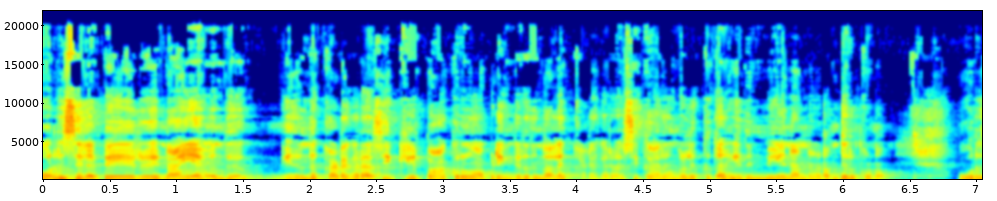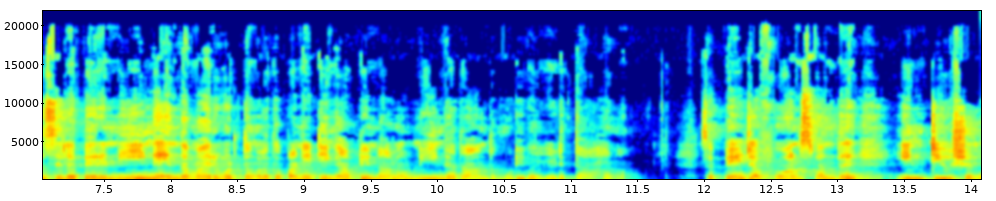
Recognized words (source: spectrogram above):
ஒரு சில பேர் நான் ஏன் வந்து இது வந்து கடகராசிக்கு பார்க்குறோம் அப்படிங்கிறதுனால கடகராசிக்காரவங்களுக்கு தான் இது மெயினாக நடந்திருக்கணும். ஒரு சில பேர் நீங்கள் இந்த மாதிரி ஒருத்தவங்களுக்கு பண்ணிட்டீங்க அப்படின்னாலும் நீங்கள் தான் அந்த முடிவை எடுத்தாகணும். ஸோ பேஜ் ஆஃப் வான்ஸ் வந்து இன்ட்யூஷன்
